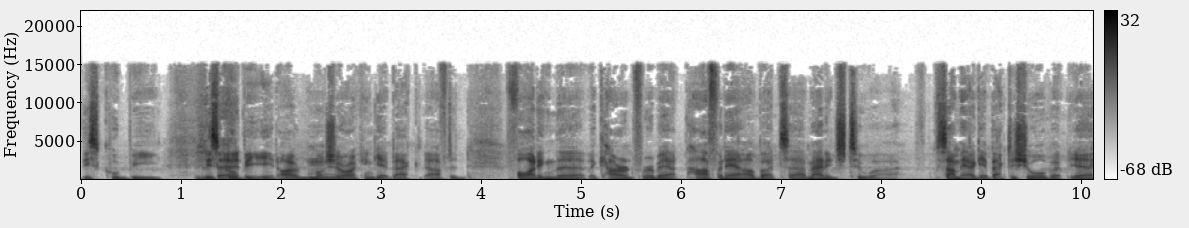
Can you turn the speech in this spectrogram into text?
"This could be. This This, could be it." I'm not Mm. sure I can get back after fighting the the current for about half an hour, but uh, managed to uh, somehow get back to shore. But yeah,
